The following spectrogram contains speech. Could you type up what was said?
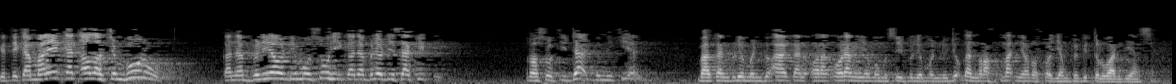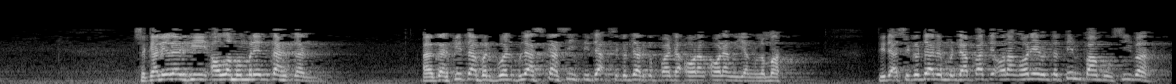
ketika malaikat Allah cemburu. Karena beliau dimusuhi. Karena beliau disakiti. Rasul tidak demikian. Bahkan beliau mendoakan orang-orang yang memusuhi beliau menunjukkan rahmatnya Rasul yang begitu luar biasa. Sekali lagi Allah memerintahkan agar kita berbuat belas kasih tidak sekedar kepada orang-orang yang lemah. Tidak sekedar mendapati orang-orang yang tertimpa musibah.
